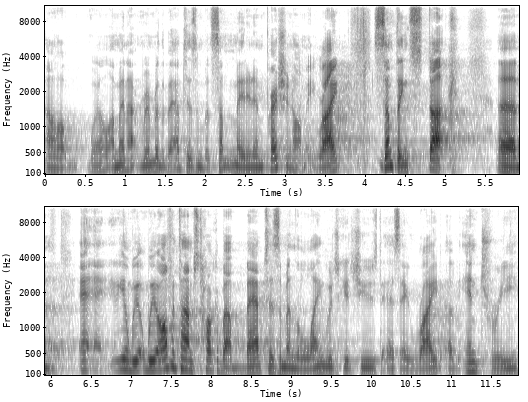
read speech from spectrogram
I thought, well, I may not remember the baptism, but something made an impression on me, right? Something stuck. Um, and, you know, we, we oftentimes talk about baptism, and the language gets used as a rite of entry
